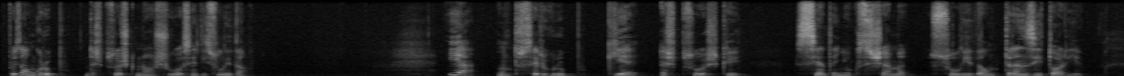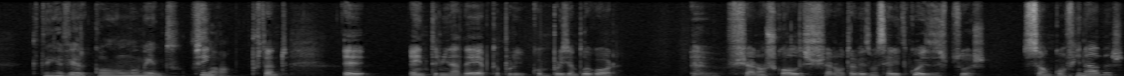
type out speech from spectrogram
Depois há um grupo das pessoas que não chegou a sentir solidão. E há um terceiro grupo que é as pessoas que sentem o que se chama solidão transitória. Que tem a ver com o momento. Sim. Só. Portanto, uh, em determinada época, como por exemplo agora, uh, fecharam escolas, fecharam outra vez uma série de coisas, as pessoas são confinadas,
